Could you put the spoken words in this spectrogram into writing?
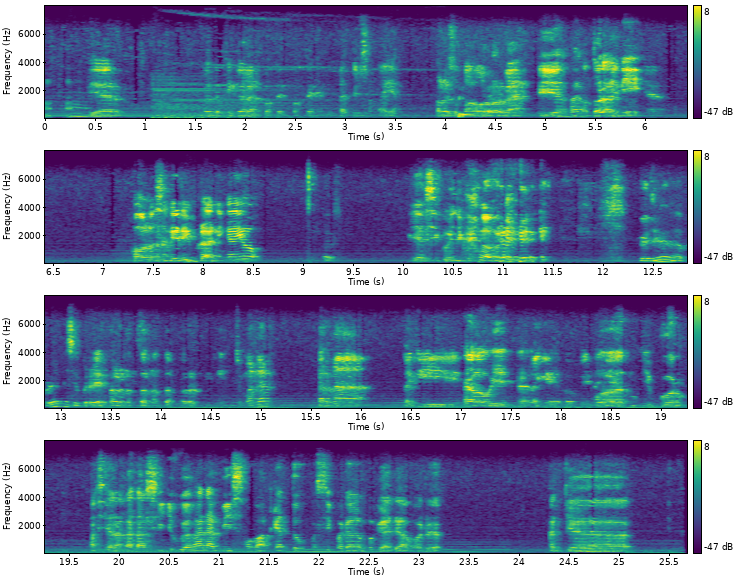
Mm-mm. biar gak ketinggalan konten-konten edukatif sama yang kalau suka horor kan Iya kan nonton berani. YouTube-nya. Kalau sendiri berani nggak yuk? Iya sih gue juga nggak berani. gue juga gak berani sebenarnya kalau nonton-nonton horor ini cuman kan karena lagi Halloween kan. lagi Halloween buat menghibur masyarakat asli juga kan habis memakai tuh pasti pada begadang pada kerja gitu.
